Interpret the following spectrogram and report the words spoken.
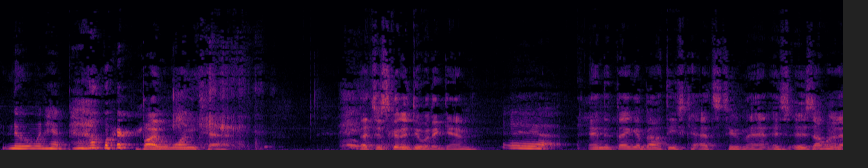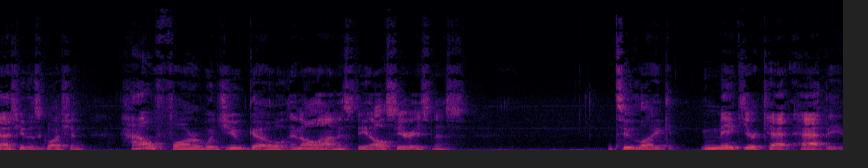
No one had power. by one cat. That's just going to do it again. yeah. And the thing about these cats too, man, is is I wanted to ask you this question: How far would you go, in all honesty, in all seriousness, to like make your cat happy?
